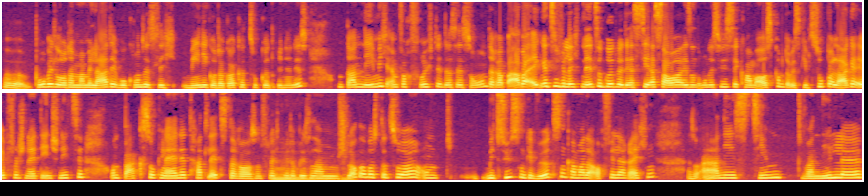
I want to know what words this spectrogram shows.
äh, Probedel oder Marmelade, wo grundsätzlich wenig oder gar kein Zucker drinnen ist. Und dann nehme ich einfach Früchte der Saison. Der Rhabarber eignet sich vielleicht nicht so gut, weil der sehr sauer ist und ohne Süße kaum auskommt, aber es gibt super Lageräpfel, schneide die in Schnitze und back so kleine Tatlets daraus und vielleicht mit ein bisschen am Schlager was dazu und mit süßen Gewürzen kann man da auch viel erreichen. Also Anis, Zimt, Vanille,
